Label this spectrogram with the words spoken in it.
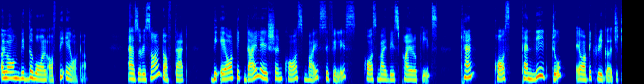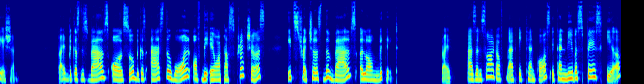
along with the wall of the aorta. As a result of that, the aortic dilation caused by syphilis, caused by these spirochetes, can cause can lead to aortic regurgitation. Right? Because these valves also, because as the wall of the aorta stretches, it stretches the valves along with it. Right? As a result of that, it can cause, it can leave a space here.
